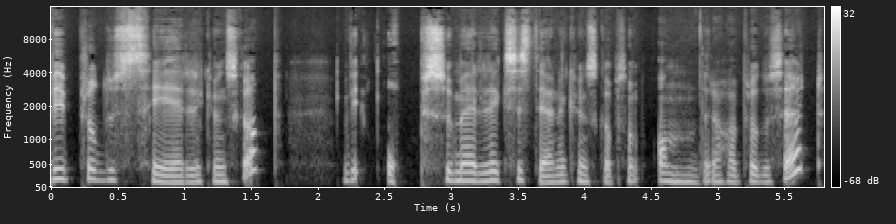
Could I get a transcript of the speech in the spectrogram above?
Vi produserer kunnskap. Vi oppsummerer eksisterende kunnskap som andre har produsert.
